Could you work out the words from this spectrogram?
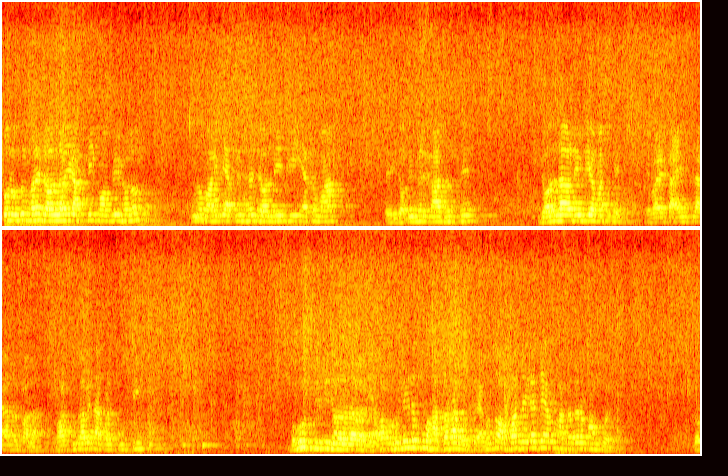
তো নতুন ঘরে জল দেওয়াই আজকেই কমপ্লিট হলো। পুরো বাড়িতে এতদিন ধরে জল দিয়েছি, এত মাস এই যতদিন কাজ হচ্ছে। জল দেওয়া ডিউটি আমার শেষ। এবারে টাইলস লাগানোর পালা। ঘর শুকাবে, তারপরে পুষ্টি বহু স্মৃতি জল দেওয়া নিয়ে। আমার প্রথম থেকে তো খুব হাত ব্যথা করতো এখন তো অভ্যাস হয়ে গেছে, এখন হাত ব্যথাটা কম করে। তো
